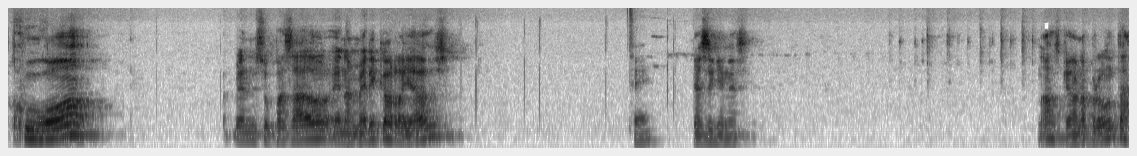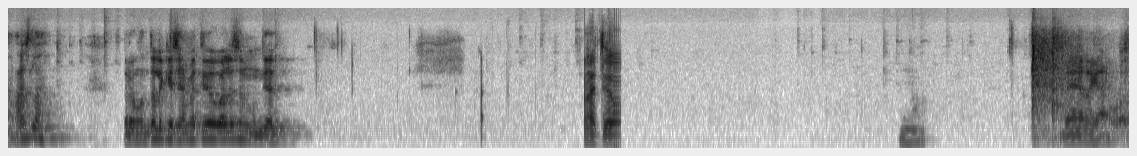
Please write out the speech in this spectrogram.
¿Jugó en su pasado en América o Rayados? Sí. Ya sé quién es. No, es queda una pregunta, hazla. Pregúntale que si ha metido goles en Mundial. Metió- No. Verga, güey.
